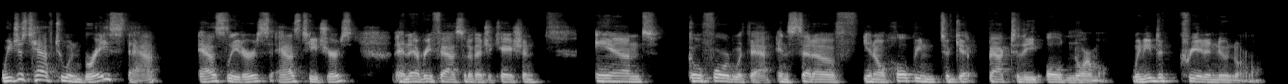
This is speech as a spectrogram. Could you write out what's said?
We just have to embrace that as leaders, as teachers, in every facet of education and go forward with that instead of, you know, hoping to get back to the old normal. We need to create a new normal.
